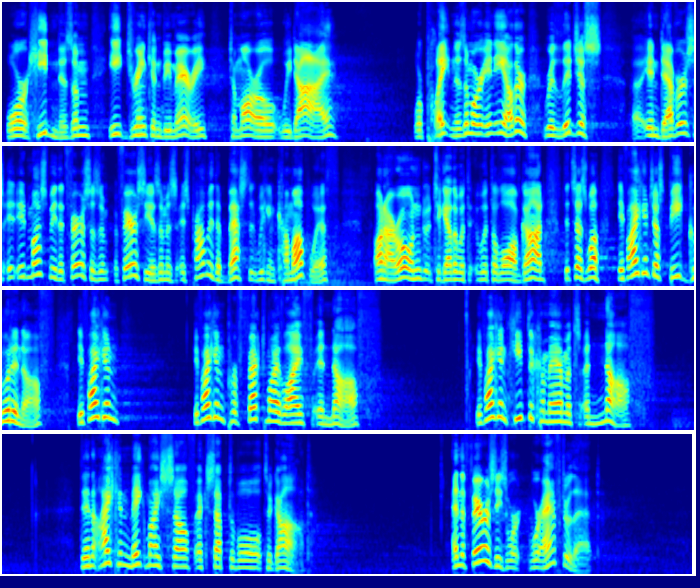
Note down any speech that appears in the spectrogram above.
Or hedonism, eat, drink, and be merry, tomorrow we die. Or Platonism, or any other religious uh, endeavors, it, it, must be that Phariseeism, Phariseeism is, is probably the best that we can come up with on our own, together with, with the law of God, that says, well, if I can just be good enough, if I can, if I can perfect my life enough, if I can keep the commandments enough, then I can make myself acceptable to God. And the Pharisees were, were after that.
